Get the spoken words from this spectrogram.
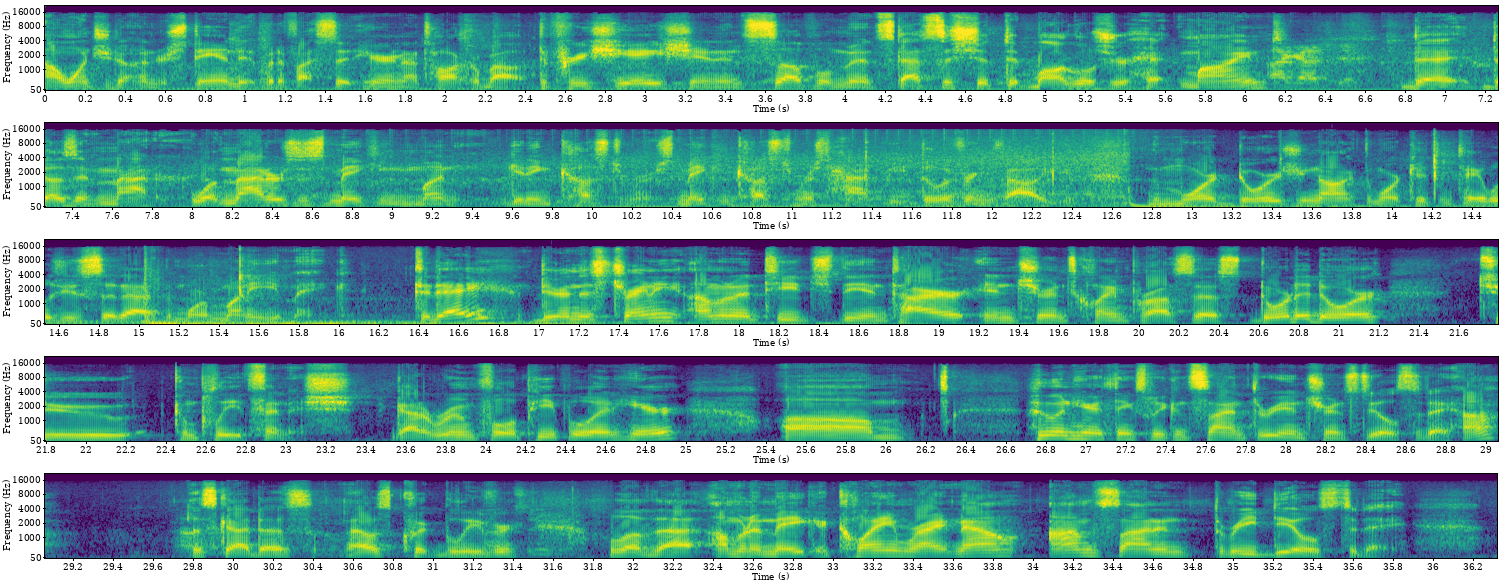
I want you to understand it. But if I sit here and I talk about depreciation and supplements, that's the shit that boggles your he- mind. You. That doesn't matter. What matters is making money, getting customers, making customers happy, delivering value. The more doors you knock, the more kitchen tables you sit at, the more money you make. Today, during this training, I'm gonna teach the entire insurance claim process, door to door to complete finish. Got a room full of people in here. Um, who in here thinks we can sign three insurance deals today, huh? This guy does. That was quick believer. Love that. I'm gonna make a claim right now. I'm signing three deals today.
